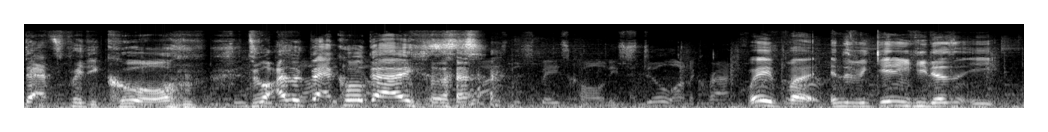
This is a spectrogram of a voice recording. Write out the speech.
That's pretty cool. Do I look that cool, guys? Why is the space colony still on a crash? Wait, but in the beginning he doesn't. He, ca-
